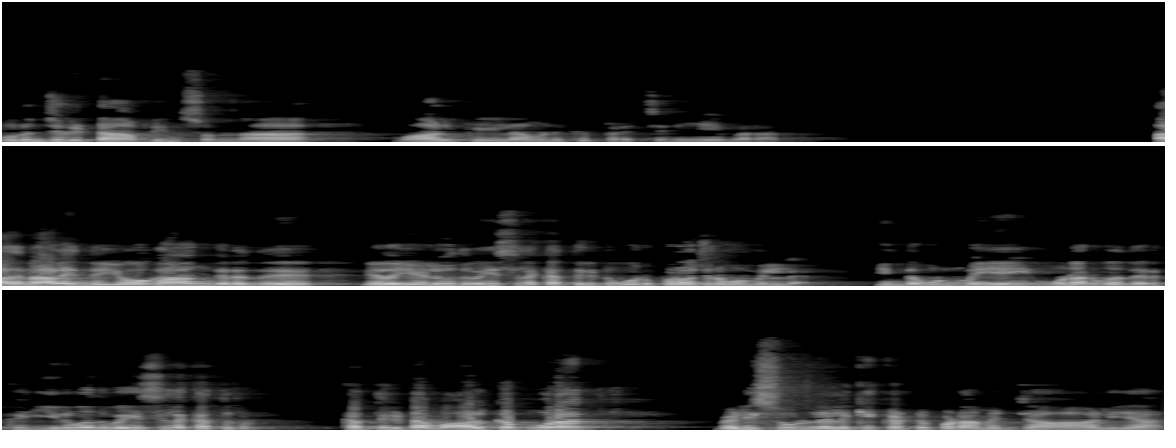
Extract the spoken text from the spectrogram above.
புரிஞ்சுக்கிட்டான் அப்படின்னு சொன்னால் வாழ்க்கையில் அவனுக்கு பிரச்சனையே வராது. அதனால இந்த யோகாங்கிறது ஏதோ எழுபது வயசுல கத்துக்கிட்டு ஒரு பிரயோஜனமும் இல்லை. இந்த உண்மையை உணர்வதற்கு இருபது வயசுல கத்துக்கணும். கத்துக்கிட்டா வாழ்க்கை பூரா வெளி சூழ்நிலைக்கு கட்டுப்படாம ஜாலியா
